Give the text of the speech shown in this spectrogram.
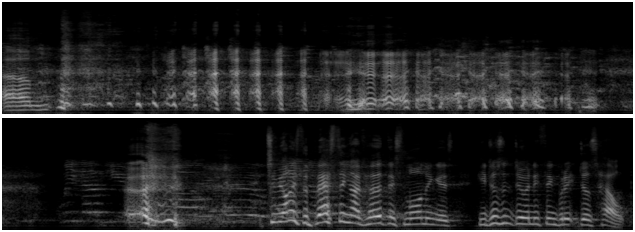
Um, to be honest, the best thing I've heard this morning is he doesn't do anything, but it does help.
